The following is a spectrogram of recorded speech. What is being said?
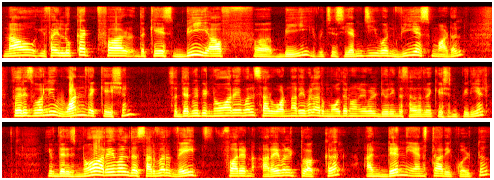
now, if I look at for the case B of uh, B which is MG1 VS model, so there is only one vacation. So, there may be no arrivals or one arrival or more than one arrival during the server vacation period. If there is no arrival, the server waits for an arrival to occur and then n star equal to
